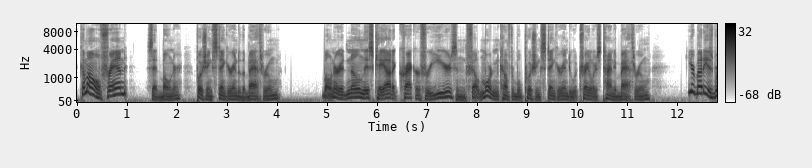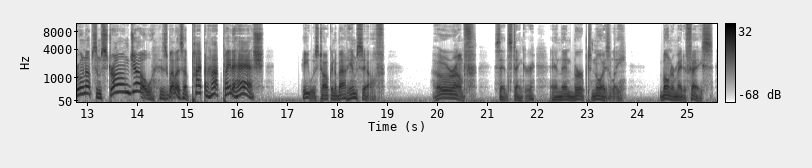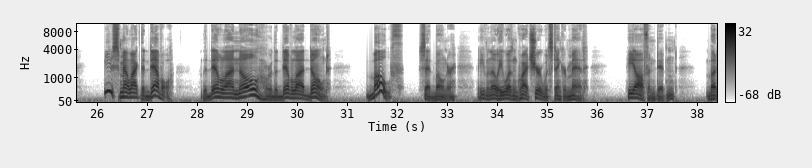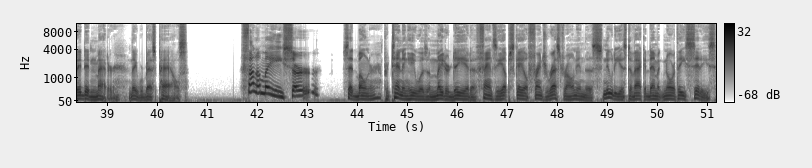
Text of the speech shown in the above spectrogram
Come on, friend, said Boner, pushing Stinker into the bathroom. Boner had known this chaotic cracker for years and felt more than comfortable pushing Stinker into a trailer's tiny bathroom. Your buddy is brewing up some strong Joe, as well as a piping hot plate of hash. He was talking about himself. Oh, Harumph, said Stinker, and then burped noisily. Boner made a face. You smell like the devil. The devil I know or the devil I don't? Both, said Boner even though he wasn't quite sure what Stinker meant. He often didn't, but it didn't matter. They were best pals. Follow me, sir, said Boner, pretending he was a maitre d' at a fancy upscale French restaurant in the snootiest of academic northeast cities.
